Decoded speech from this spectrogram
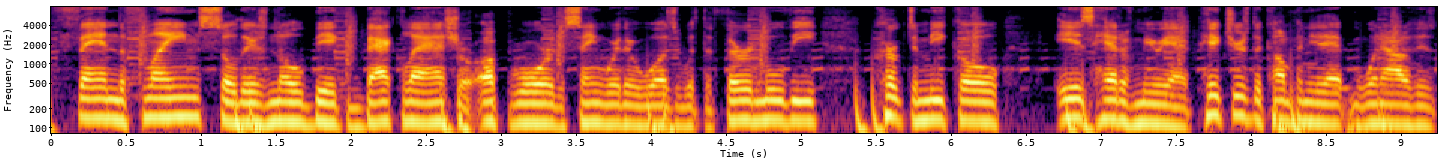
fan the flames so there's no big backlash or uproar, the same way there was with the third movie. Kirk D'Amico is head of Myriad Pictures, the company that went out of his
